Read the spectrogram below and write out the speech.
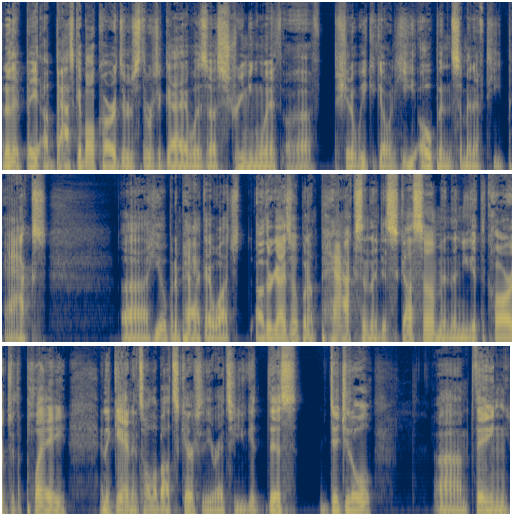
I know that ba- uh, basketball cards. There's there was a guy I was uh, streaming with uh, shit a week ago, and he opened some NFT packs. Uh, he opened a pack. I watched other guys open up packs, and they discuss them, and then you get the cards or the play. And again, it's all about scarcity, right? So you get this digital um, thing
